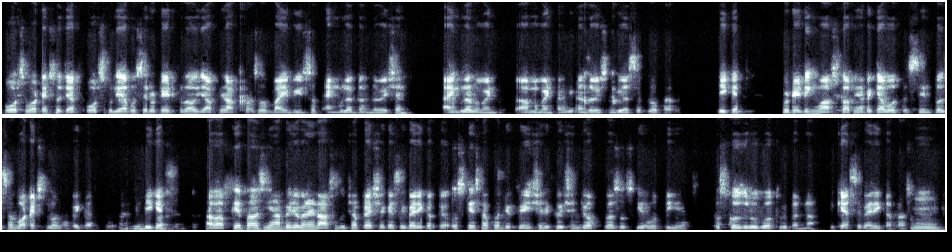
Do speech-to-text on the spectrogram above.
फोर्स वॉर्टेक्स हो चाहे फोर्सफुली आप उसे रोटेट कराओ या फिर आपके पास वो by means of angular conservation angular momentum की कंजर्वेशन की वजह से फ्लो कर रहा है। ठीक है? रोटेटिंग मास को आप यहाँ पे क्या बोलते हैं? सिंपल सा वॉर्टेक्स फ्लो यहाँ पे करते हैं। ठीक है? अब आपके पास यहाँ पे जो मैंने लास्ट में पूछा प्रेशर कैसे वेरी करते हैं उस केस में आपको डिफरेंशियल इक्वेशन जो आपके पास उसकी होती है उसको ज़रूर गो थ्रू करना कि कैसे वेरी कर रहा है। हम्म।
